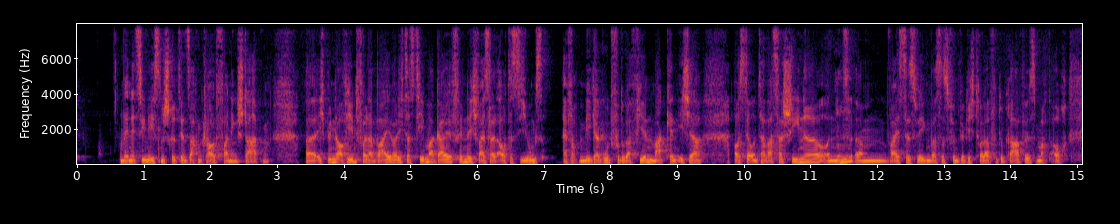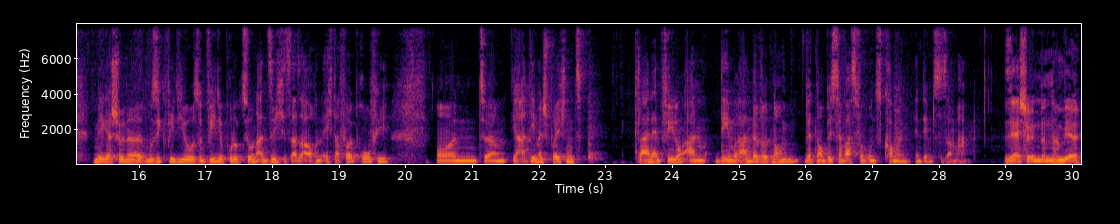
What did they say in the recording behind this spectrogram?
wenn jetzt die nächsten Schritte in Sachen Crowdfunding starten. Äh, ich bin da auf jeden Fall dabei, weil ich das Thema geil finde. Ich weiß halt auch, dass die Jungs einfach mega gut fotografieren. Marc kenne ich ja aus der Unterwasserschiene und mhm. ähm, weiß deswegen, was das für ein wirklich toller Fotograf ist. Macht auch mega schöne Musikvideos und Videoproduktion an sich. Ist also auch ein echter Vollprofi. Und ähm, ja, dementsprechend kleine Empfehlung an dem Rande wird noch, wird noch ein bisschen was von uns kommen in dem Zusammenhang. Sehr schön. Dann haben wir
